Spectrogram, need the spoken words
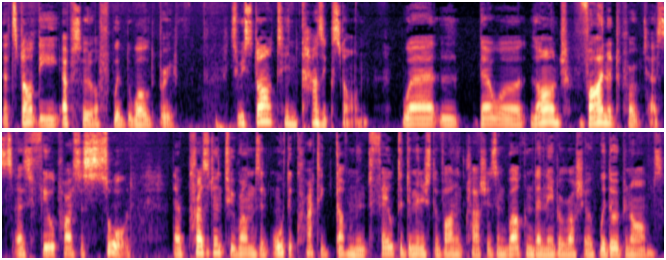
Let's start the episode off with the world brief. So we start in Kazakhstan, where there were large violent protests as fuel prices soared. Their president, who runs an autocratic government, failed to diminish the violent clashes and welcomed their neighbor Russia with open arms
